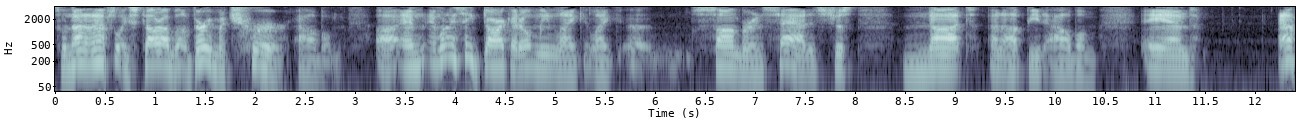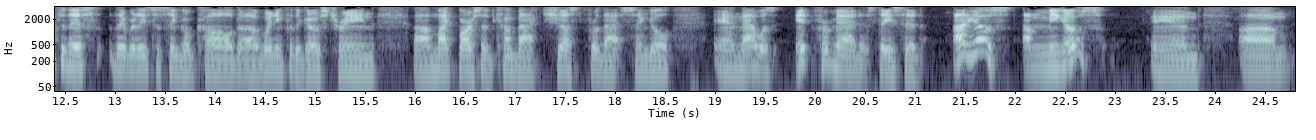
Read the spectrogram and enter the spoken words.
So not an absolutely stellar album, a very mature album. Uh, and and when I say dark, I don't mean like like uh, somber and sad. It's just not an upbeat album. And after this, they released a single called uh, "Waiting for the Ghost Train." Uh, Mike Barson had come back just for that single, and that was it for Madness. They said "Adios, amigos," and um,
